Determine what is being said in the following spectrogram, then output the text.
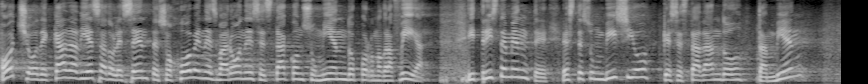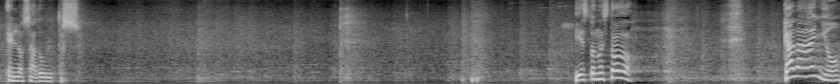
Ocho de cada diez adolescentes o jóvenes varones está consumiendo pornografía. Y tristemente, este es un vicio que se está dando también en los adultos. Y esto no es todo. Cada año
